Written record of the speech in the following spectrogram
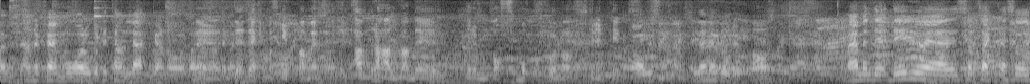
är, han är fem år och går till tandläkaren och vad det det, kan man skippa, men andra halvan, det är, det är bara smockfull av skrivtips. Ja, visst. Så den är rolig. Ja. Nej, men det, det är ju eh, som sagt, alltså,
